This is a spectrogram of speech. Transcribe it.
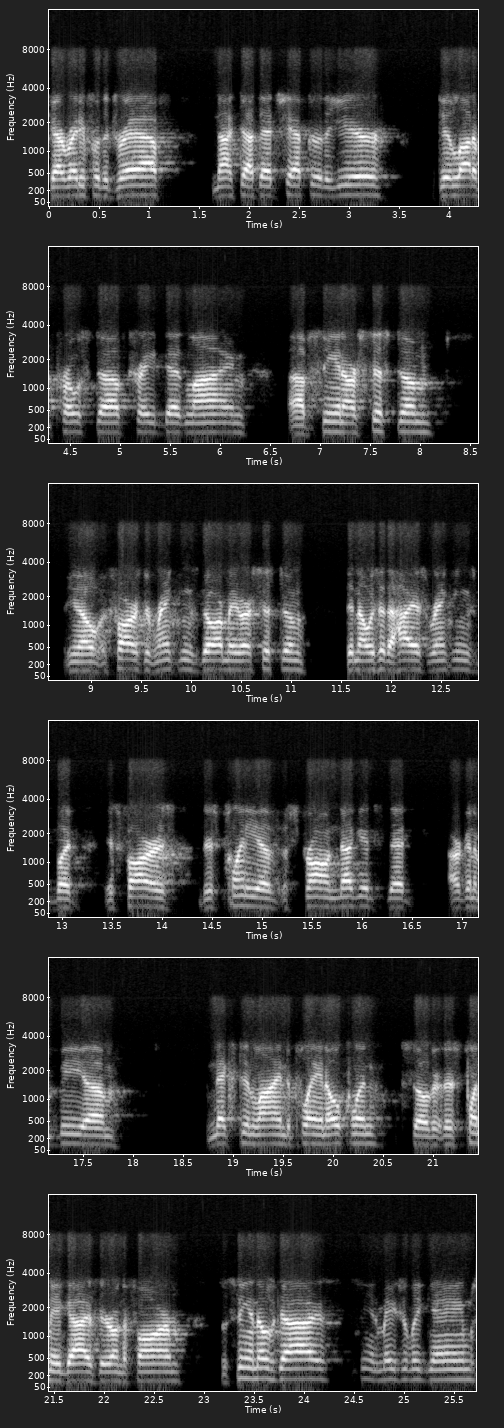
Got ready for the draft, knocked out that chapter of the year, did a lot of pro stuff, trade deadline, uh, seeing our system. You know, as far as the rankings go, maybe our system didn't always have the highest rankings, but as far as there's plenty of strong nuggets that are going to be um, next in line to play in Oakland. So there, there's plenty of guys there on the farm. So seeing those guys, seeing major league games.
